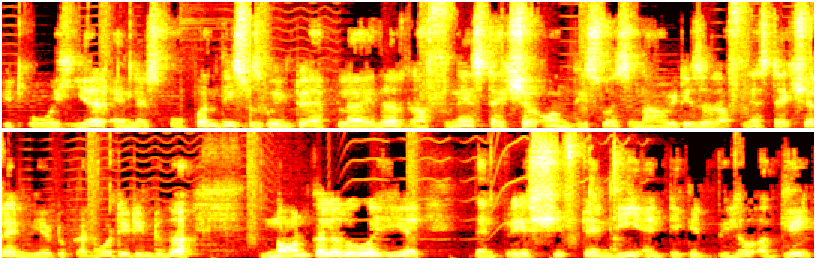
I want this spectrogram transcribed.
it over here. And let's open this. Is going to apply the roughness texture on this one. So now it is a roughness texture and we have to convert it into the non-color over here. Then press shift and d and take it below again.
